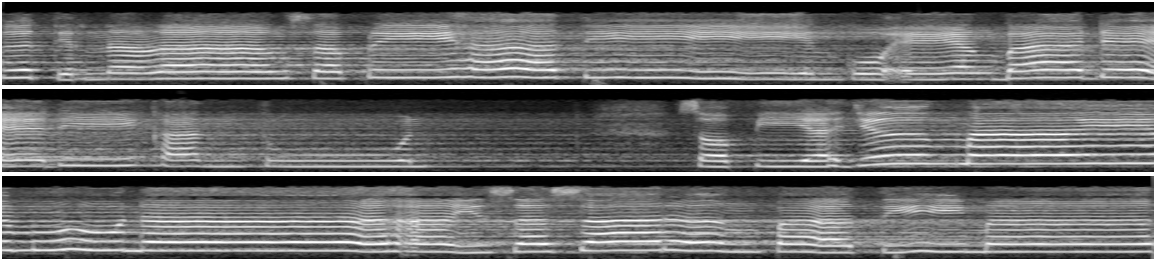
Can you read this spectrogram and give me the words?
getir nalang saprihatin ku eyang bade di kantun. Sopiah jeung Maimunah Aisyah sareng Fatimah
